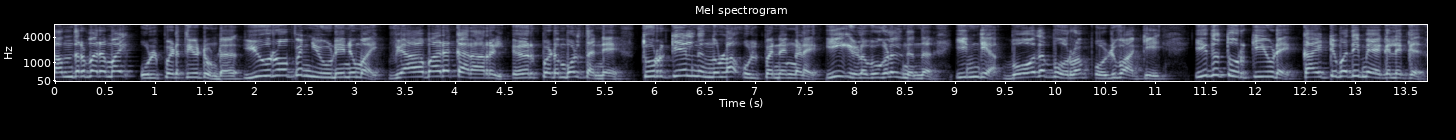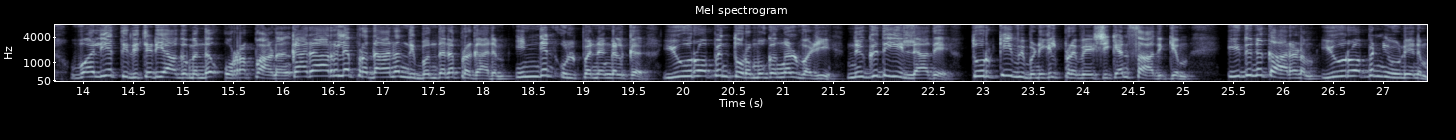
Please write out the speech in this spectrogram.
തന്ത്രപരമായി ഉൾപ്പെടുത്തിയിട്ടുണ്ട്. യൂറോപ്യൻ യൂണിയനുമായി വ്യാപാര കരാറിൽ ഏർപ്പെടുമ്പോൾ തന്നെ തുർക്കിയിൽ നിന്നുള്ള ഉൽപ്പന്നങ്ങളെ ഈ ഇളവുകളിൽ നിന്ന് ഇന്ത്യ ബോധപൂർവം ഒഴിവാക്കി. ഇത് തുർക്കിയുടെ കയറ്റുമതി മേഖലയ്ക്ക് വലിയ തിരിച്ചടിയാകുമെന്ന് ഉറപ്പാണ്. കരാറിലെ പ്രധാന നിബന്ധന പ്രകാരം ഇന്ത്യൻ ഉൽപ്പന്നങ്ങൾക്ക് യൂറോപ്യൻ തുറമുഖങ്ങൾ വഴി നികുതിയില്ലാതെ തുർക്കി വിപണിയിൽ പ്രവേശിക്കാൻ സാധിക്കും. ഇതിന് കാരണം യൂറോപ്യൻ യൂണിയനും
